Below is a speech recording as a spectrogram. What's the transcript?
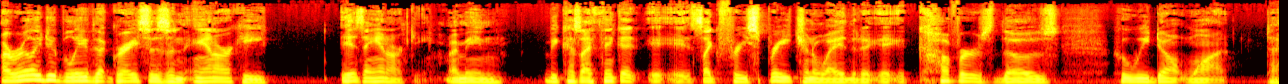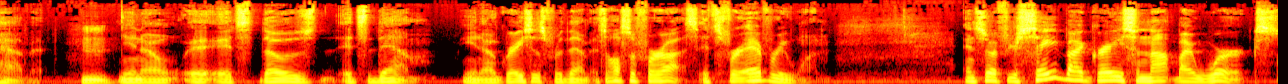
I really do believe that grace is an anarchy is anarchy. I mean, because I think it, it it's like free speech in a way that it, it, covers those who we don't want to have it. Hmm. You know, it, it's those, it's them. You know, grace is for them. It's also for us. It's for everyone. And so if you're saved by grace and not by works,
